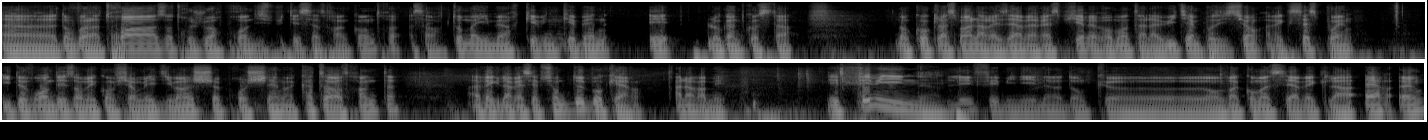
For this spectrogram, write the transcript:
Euh, donc voilà, trois autres joueurs pro ont disputé cette rencontre, à savoir Thomas Himmer, Kevin Keben et Logan Costa. Donc au classement, la réserve elle respire et remonte à la huitième position avec 16 points. Ils devront désormais confirmer dimanche prochain à 14h30 avec la réception de Beaucaire à la ramée. Et féminines. Les féminines, donc euh, on va commencer avec la R1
